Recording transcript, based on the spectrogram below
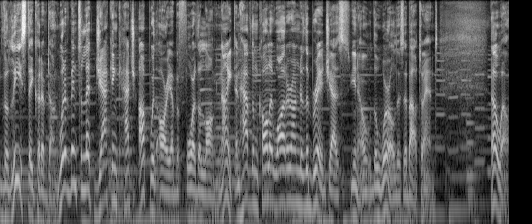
The least they could have done would have been to let Jaqen catch up with Arya before the long night and have them call it water under the bridge as, you know, the world is about to end. Oh well.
